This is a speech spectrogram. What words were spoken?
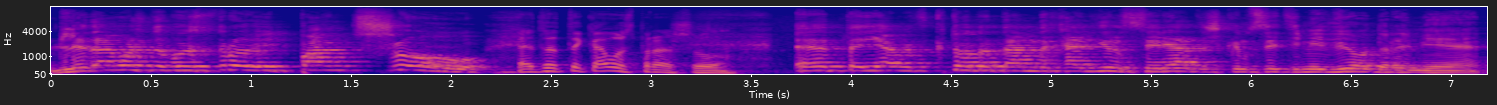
Для того, чтобы устроить панк-шоу. Это ты кого спрашивал? Это я вот кто-то там находился рядышком с этими ведрами.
